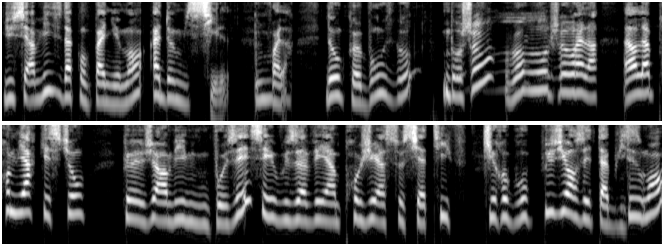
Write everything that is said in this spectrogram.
du service d'accompagnement à domicile. Mm. Voilà. Donc, bonjour. Bonjour. Bonjour. Voilà. Alors, la première question que j'ai envie de vous poser, c'est vous avez un projet associatif qui regroupe plusieurs établissements.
